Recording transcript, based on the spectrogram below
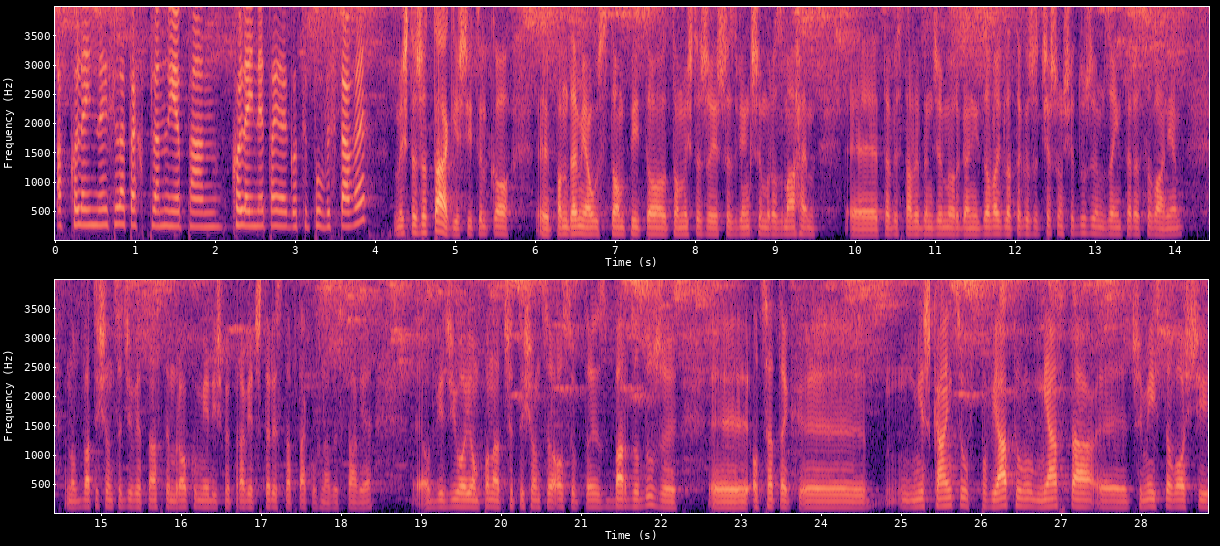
A w kolejnych latach planuje Pan kolejne tego typu wystawy? Myślę, że tak. Jeśli tylko e, pandemia ustąpi, to, to myślę, że jeszcze z większym rozmachem te wystawy będziemy organizować, dlatego że cieszą się dużym zainteresowaniem. No, w 2019 roku mieliśmy prawie 400 ptaków na wystawie. E, Odwiedziło ją ponad 3000 osób. To jest bardzo duży e, odsetek e, mieszkańców powiatu, miasta czy miejscowości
